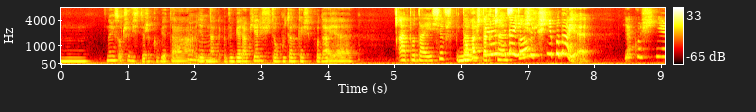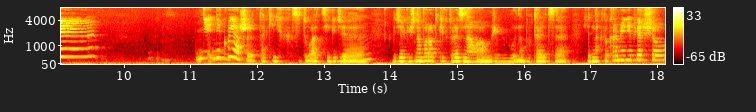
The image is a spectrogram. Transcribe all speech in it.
Mm, No jest oczywiste, że kobieta Mhm. jednak wybiera piersi, tą butelkę się podaje. A podaje się w No szpitalach właśnie, tak często? Mi się, że się nie podaje. Jakoś nie, nie, nie kojarzę takich sytuacji, gdzie, Mhm. gdzie jakieś noworodki, które znałam, żeby były na butelce, jednak to karmienie piersią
